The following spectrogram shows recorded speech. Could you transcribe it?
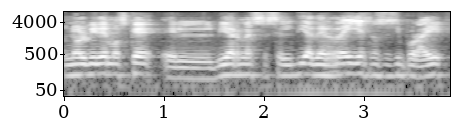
No olvidemos que el viernes es el día de Reyes, no sé si por ahí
